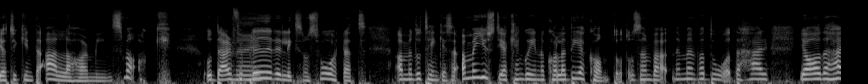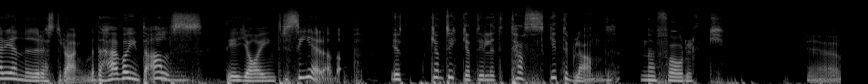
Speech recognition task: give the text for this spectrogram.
jag tycker inte alla har min smak. Och därför Nej. blir det liksom svårt att, ja men då tänker jag så här, ja men just det, jag kan gå in och kolla det kontot och sen bara, nej men vadå, det här, ja det här är en ny restaurang men det här var ju inte alls Mm. det jag är intresserad av. Jag kan tycka att det är lite taskigt ibland när folk eh,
